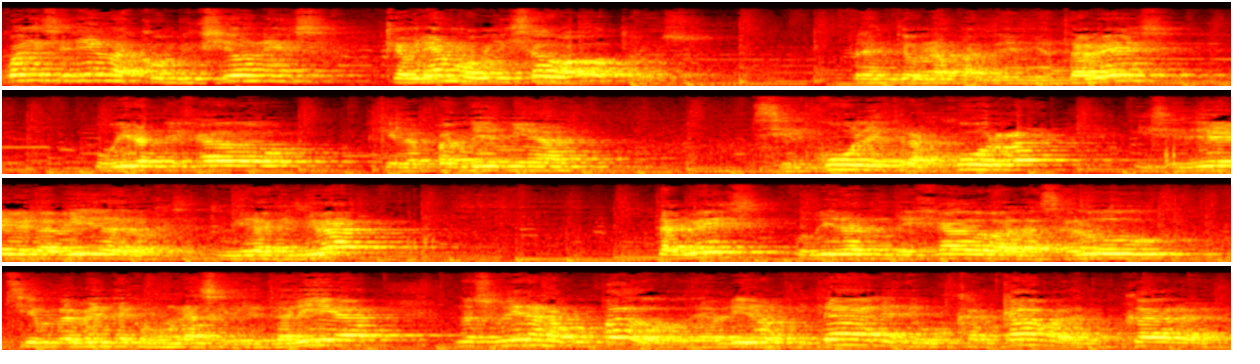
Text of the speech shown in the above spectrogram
cuáles serían las convicciones que habrían movilizado a otros frente a una pandemia. Tal vez hubieran dejado que la pandemia circule, transcurra y se lleve la vida de los que se tuviera que llevar. Tal vez hubieran dejado a la salud simplemente como una secretaría, no se hubieran ocupado de abrir hospitales, de buscar camas, de buscar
